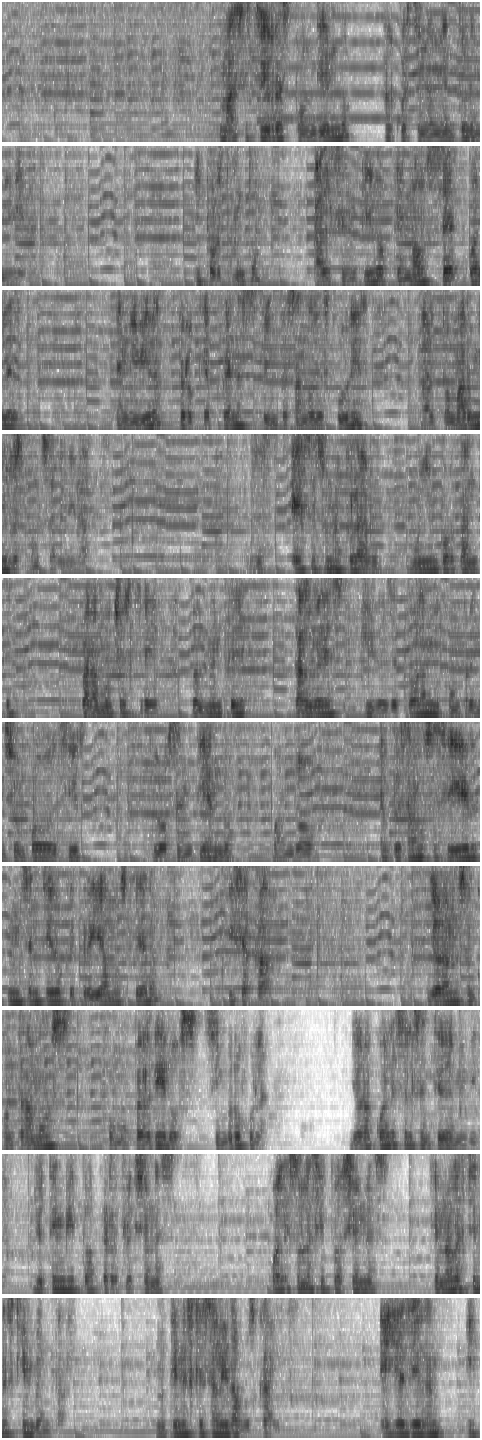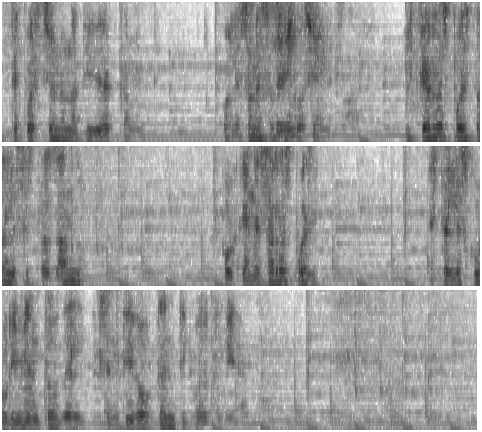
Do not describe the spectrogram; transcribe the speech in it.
más estoy respondiendo al cuestionamiento de mi vida. Y por tanto, al sentido que no sé cuál es en mi vida, pero que apenas estoy empezando a descubrir al tomar mis responsabilidades. Entonces, esa es una clave muy importante para muchos que actualmente tal vez y desde toda mi comprensión puedo decir, los entiendo cuando empezamos a seguir un sentido que creíamos que era y se acaba y ahora nos encontramos como perdidos, sin brújula. ¿Y ahora cuál es el sentido de mi vida? Yo te invito a que reflexiones cuáles son las situaciones que no las tienes que inventar, no tienes que salir a buscarlas. Ellas llegan y te cuestionan a ti directamente. ¿Cuáles son esas situaciones? ¿Y qué respuesta les estás dando? Porque en esa respuesta está el descubrimiento del sentido auténtico de tu vida.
